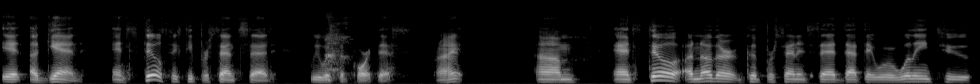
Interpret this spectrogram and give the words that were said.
it again? And still 60% said we would support this, right? Um, and still, another good percentage said that they were willing to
